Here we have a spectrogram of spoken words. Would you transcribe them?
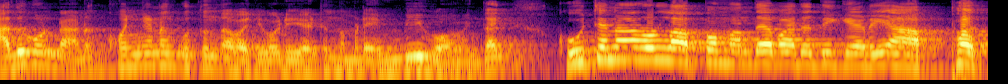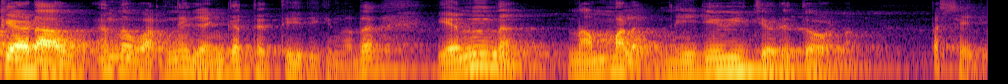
അതുകൊണ്ടാണ് കൊഞ്ഞണം കുത്തുന്ന പരിപാടിയായിട്ട് നമ്മുടെ എം വി ഗോവിന്ദൻ കൂറ്റനാടുള്ള അപ്പം വന്ദേ ഭാരതി കയറിയ അപ്പ കേടാവും എന്ന് പറഞ്ഞ് രംഗത്തെത്തിയിരിക്കുന്നത് എന്ന് നമ്മൾ നിരൂപിച്ചെടുത്തോണം അപ്പം ശരി.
